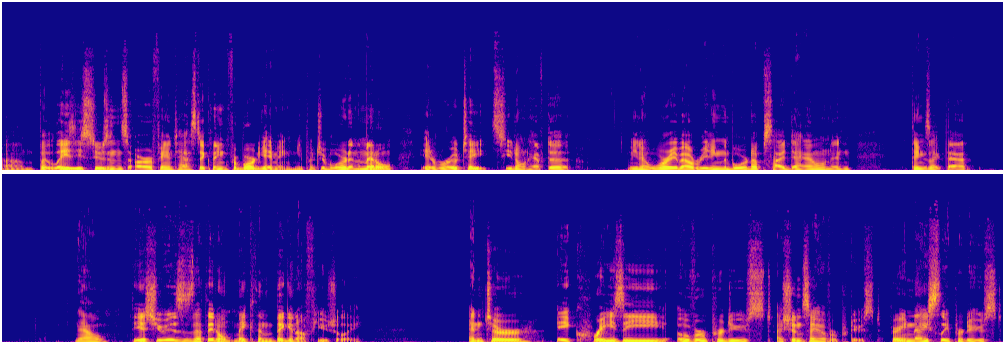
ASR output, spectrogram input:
Um, but Lazy Susans are a fantastic thing for board gaming. You put your board in the middle, it rotates. You don't have to, you know, worry about reading the board upside down and things like that. Now, the issue is, is that they don't make them big enough usually. Enter a crazy, overproduced, I shouldn't say overproduced, very nicely produced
